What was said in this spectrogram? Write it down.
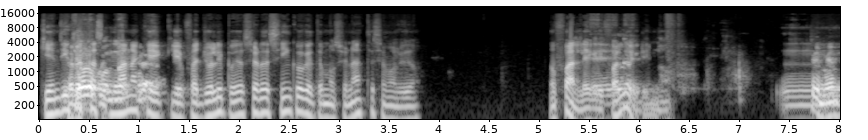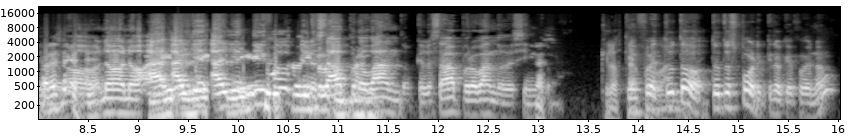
¿Quién dijo esta semana que, que Fagioli podía ser de 5 que te emocionaste? Se me olvidó. No fue Allegri, fue eh, Allegri, no. Mm, sí, me parece no, que sí. No, no, alguien, alguien dijo que lo estaba probando, que lo estaba probando de 5. ¿Quién fue? Tuto, Tuto Sport creo que fue, ¿no?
